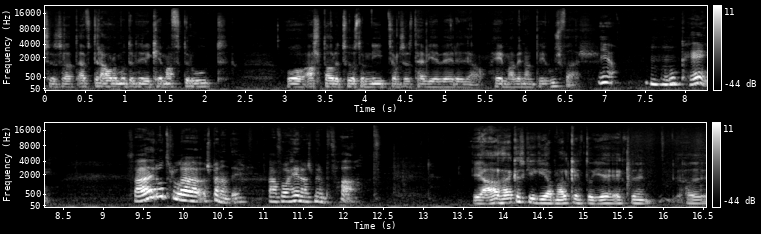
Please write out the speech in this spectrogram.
sem sagt, eftir áramótum þegar ég kem aftur út og allt árið 2019 sem sagt, hef ég verið já, heimavinnandi húsfæðar Já. Mhm. Ok. Það er ótrúlega spennandi að fá að heyra hans mér um það. Já, það er kannski ekki jafn algengt og ég einhvern veginn hafði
